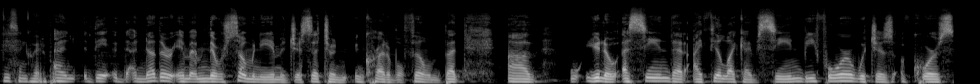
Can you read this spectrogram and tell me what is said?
he's incredible. And the, another, im- I mean, there were so many images, such an incredible film. But, uh, you know, a scene that I feel like I've seen before, which is, of course,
